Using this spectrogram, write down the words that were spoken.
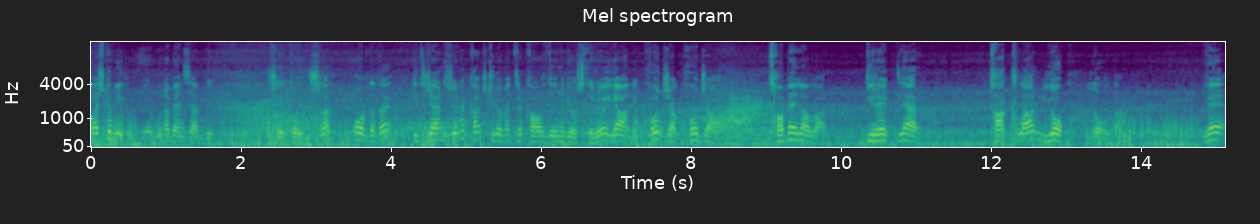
Başka bir e, buna benzer bir şey koymuşlar. Orada da gideceğiniz yöne kaç kilometre kaldığını gösteriyor. Yani koca koca tabelalar, direkler, taklar yok yolda. Ve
